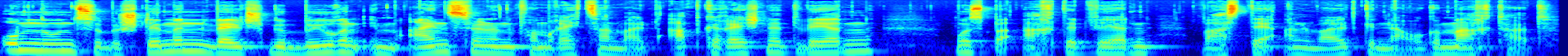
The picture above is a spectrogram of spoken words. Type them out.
Um nun zu bestimmen, welche Gebühren im Einzelnen vom Rechtsanwalt abgerechnet werden, muss beachtet werden, was der Anwalt genau gemacht hat.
